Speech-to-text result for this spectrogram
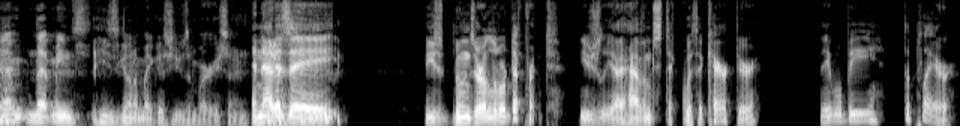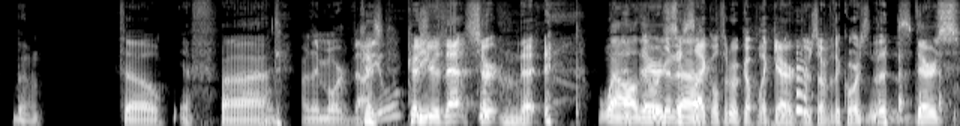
That, that means he's going to make us use them very soon. and that Yeah. is a. These boons are a little different. Usually, I have them stick with a character. They will be the player boon. So if uh, Are they more valuable? Because you're that certain that, well, there's going to uh, cycle through a couple of characters over the course of this. there's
